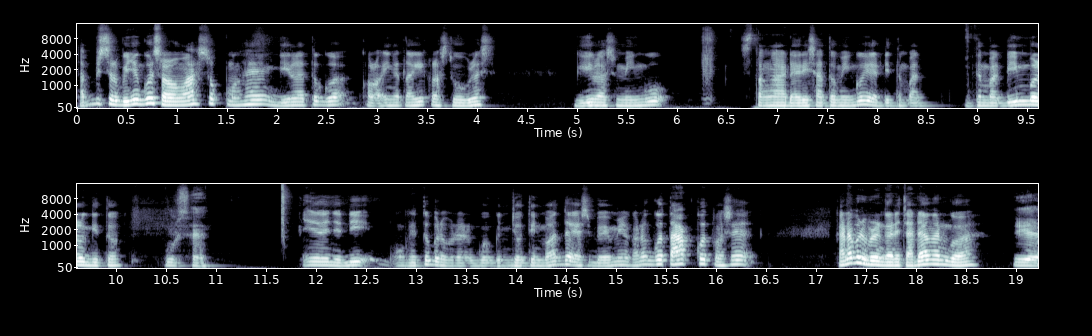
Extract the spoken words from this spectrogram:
Tapi selebihnya gue selalu masuk makanya gila tuh gue kalau ingat lagi kelas 12 gila seminggu setengah dari satu minggu ya di tempat di tempat bimbel gitu. Buset. Iya jadi waktu itu benar-benar gue genjotin banget dah SBM-nya karena gue takut maksudnya karena benar-benar gak ada cadangan gue Iya,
